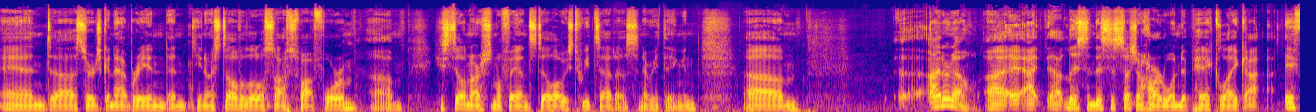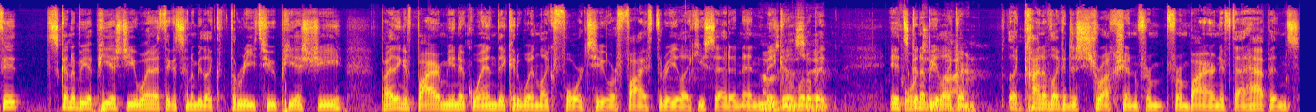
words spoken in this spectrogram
and uh, Serge Gnabry, and, and you know I still have a little soft spot for him. Um, he's still an Arsenal fan, still always tweets at us and everything, and. Um, I don't know. I, I, listen. This is such a hard one to pick. Like, I, if it's going to be a PSG win, I think it's going to be like three two PSG. But I think if Bayern Munich win, they could win like four two or five three, like you said, and, and make it a little bit. It's going to be like Bayern. a like kind of like a destruction from from Bayern if that happens.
